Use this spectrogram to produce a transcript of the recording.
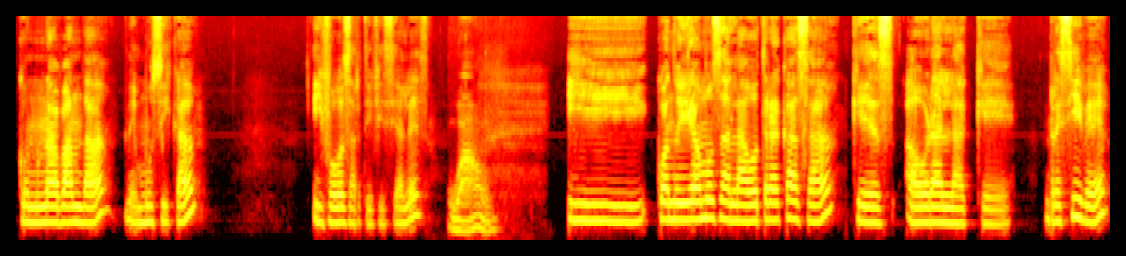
con una banda de música y fuegos artificiales. Wow. Y cuando llegamos a la otra casa, que es ahora la que recibe,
